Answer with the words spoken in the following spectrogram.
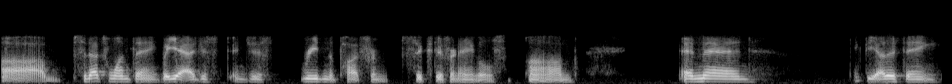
Um so that's one thing. But yeah just and just reading the putt from six different angles. Um and then i think the other thing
